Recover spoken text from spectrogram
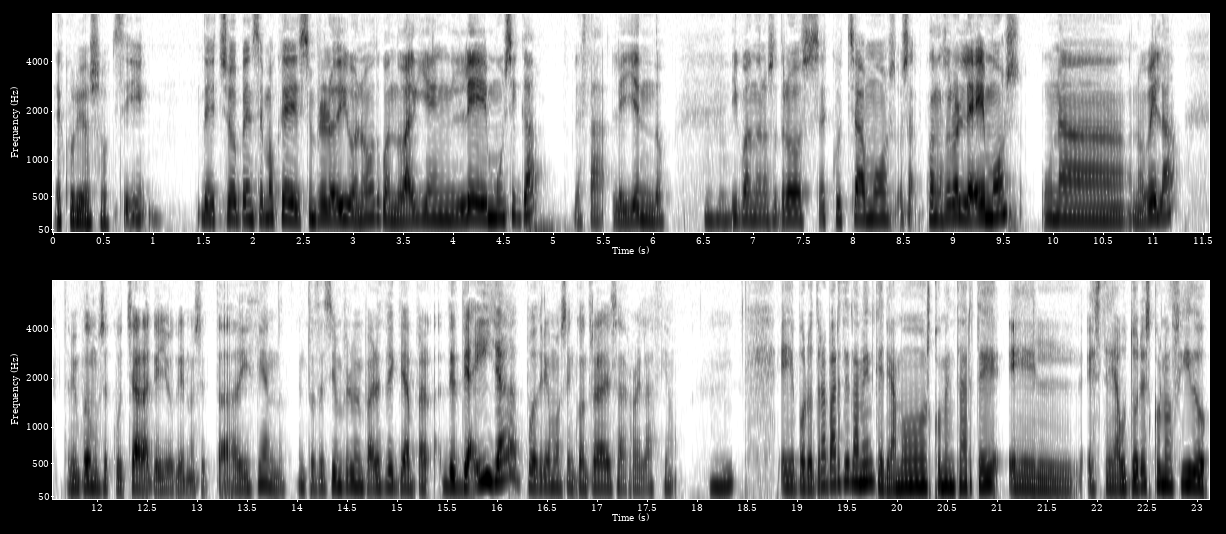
Es curioso. Sí. De hecho, pensemos que siempre lo digo, ¿no? Cuando alguien lee música, le está leyendo. Y cuando nosotros escuchamos, o sea, cuando nosotros leemos una novela, también podemos escuchar aquello que nos está diciendo. Entonces siempre me parece que desde ahí ya podríamos encontrar esa relación. Eh, por otra parte, también queríamos comentarte, el, este autor es conocido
